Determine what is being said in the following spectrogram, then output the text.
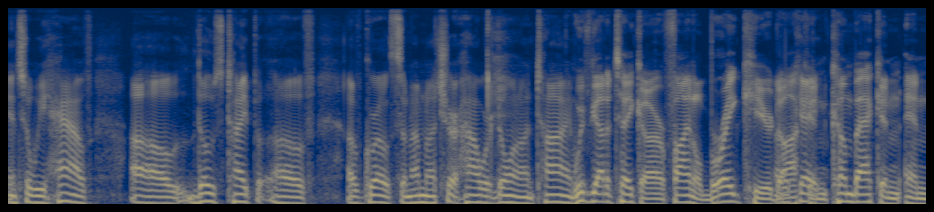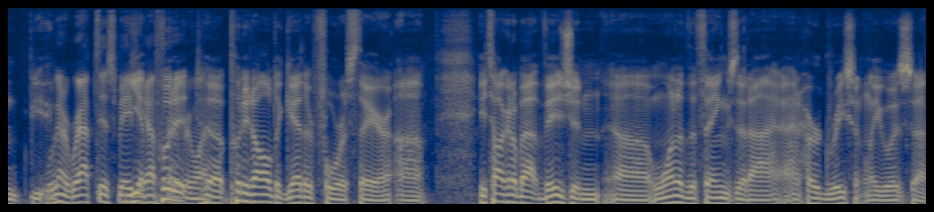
And so we have uh, those type of of growth, And I'm not sure how we're doing on time. We've got to take our final break here, Doc, okay. and come back and and we're going to wrap this baby yeah, up put it uh, put it all together for us there. Uh, you're talking about vision. Uh, one of the things that I, I heard recently was uh,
